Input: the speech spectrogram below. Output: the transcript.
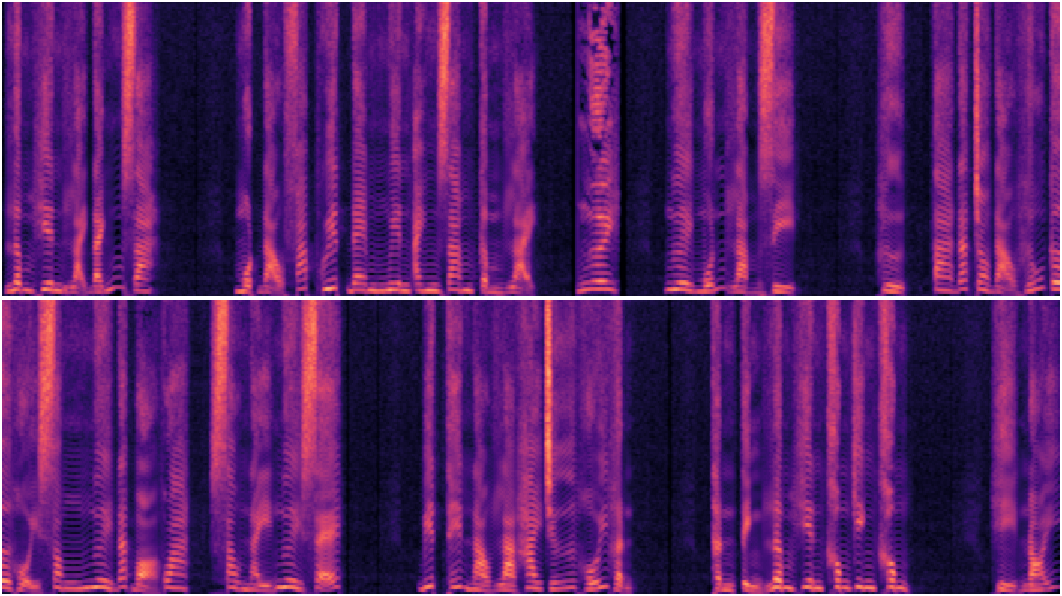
Lâm Hiên lại đánh ra. Một đạo pháp quyết đem Nguyên Anh giam cầm lại. Ngươi, ngươi muốn làm gì? Hừ, ta đã cho đạo hữu cơ hội xong ngươi đã bỏ qua. Sau này ngươi sẽ biết thế nào là hai chữ hối hận. Thần tỉnh Lâm Hiên không kinh không. Hỉ nói.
